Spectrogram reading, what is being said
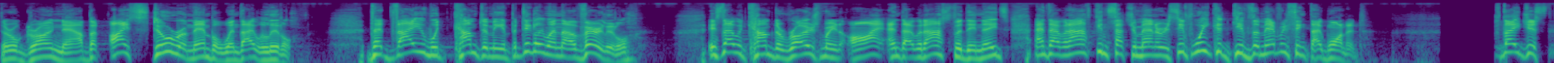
they're all grown now, but I still remember when they were little that they would come to me, and particularly when they were very little, is they would come to Rosemary and I and they would ask for their needs, and they would ask in such a manner as if we could give them everything they wanted. They just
